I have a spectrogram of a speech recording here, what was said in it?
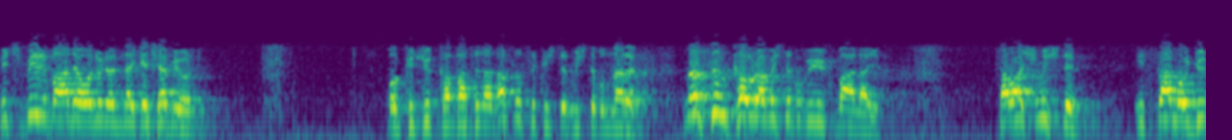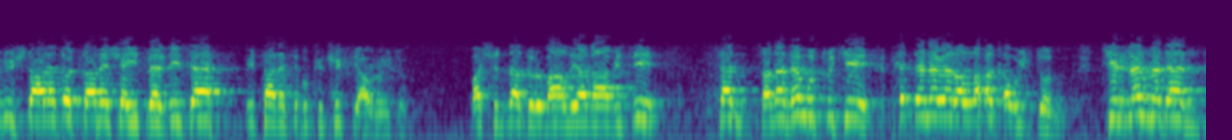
hiçbir mane onun önüne geçemiyordu. O küçük kafasına nasıl sıkıştırmıştı bunları? Nasıl kavramıştı bu büyük manayı? Savaşmıştı. İslam o gün üç tane, dört tane şehit verdiyse bir tanesi bu küçük yavruydu. Başında durup ağlayan abisi, sen sana ne mutlu ki bedene ver Allah'a kavuştun. Kirlenmeden,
